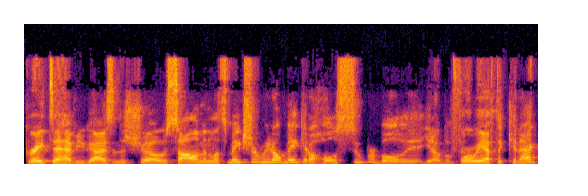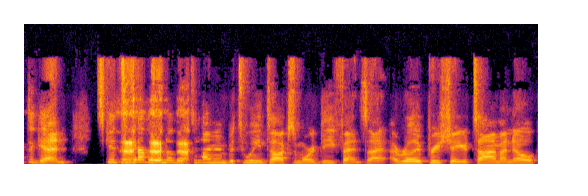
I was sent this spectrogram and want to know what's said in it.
Great to have you guys on the show. Solomon, let's make sure we don't make it a whole Super Bowl, you know, before we have to connect again. Let's get together another time in between, talk some more defense. I, I really appreciate your time. I know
